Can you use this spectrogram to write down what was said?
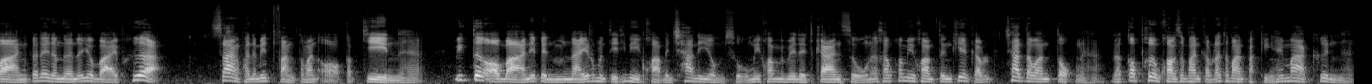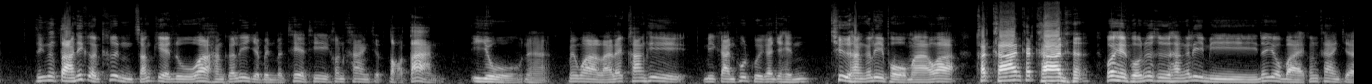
บานก็ได้ดำเนินนโยบายเพื่อสร้างพันธมิตรฝั่งตะวันออกกับจีนนะฮะ วิกเตอร์ออบานนี่เป็นนายรัฐมนตรีที่มีความเป็นชาตินิยมสูง มีความเป็นเผด็จการสูงนะครับเขามีความตึงเครียดกับชาติตะวันตกนะฮะแล้วก็เพิ่มความสัมพันธ์กับรัฐบาลปักกิ่งให้มากขึ้นนะสิ่งต่างๆที่เกิดขึ้นสังเกตดูว่าฮังการีจะเป็นประเทศที่ค่อนข้างจะต่อต้าน EU นะฮะไม่ว่าหลายๆครั้งที่มีการพูดคุยกันจะเห็นชื่อฮังการีโผล่มาว่าคัดค้านคัดค้านเพราะเหตุผลก็คือฮังการีมีนโยบายค่อนข้างจะ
